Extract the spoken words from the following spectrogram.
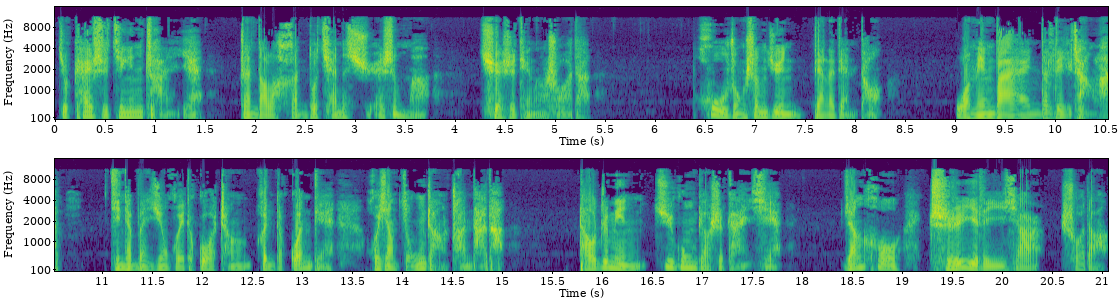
就开始经营产业，赚到了很多钱的学生吗？确实挺能说的。户冢胜俊点了点头，我明白你的立场了。今天问询会的过程和你的观点会向总长传达的。陶之命鞠躬表示感谢，然后迟疑了一下，说道：“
